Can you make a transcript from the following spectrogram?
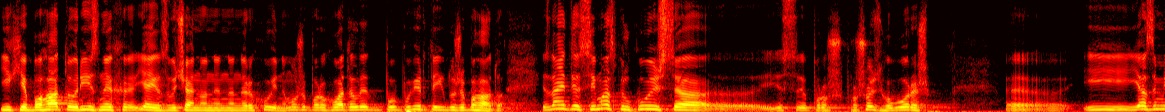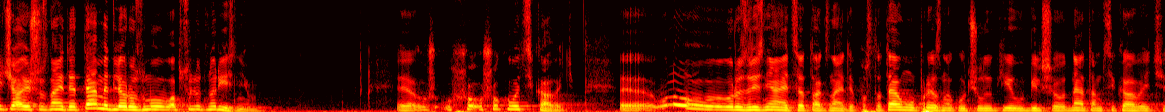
Їх є багато різних, я їх, звичайно, не, не рахую, не можу порахувати, але повірте, їх дуже багато. І знаєте, всіма спілкуєшся, про, про щось говориш. І я замічаю, що знаєте, теми для розмов абсолютно різні. Що, що кого цікавить? Воно розрізняється так, знаєте, по статевому признаку, чоловіків більше одне там цікавить,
